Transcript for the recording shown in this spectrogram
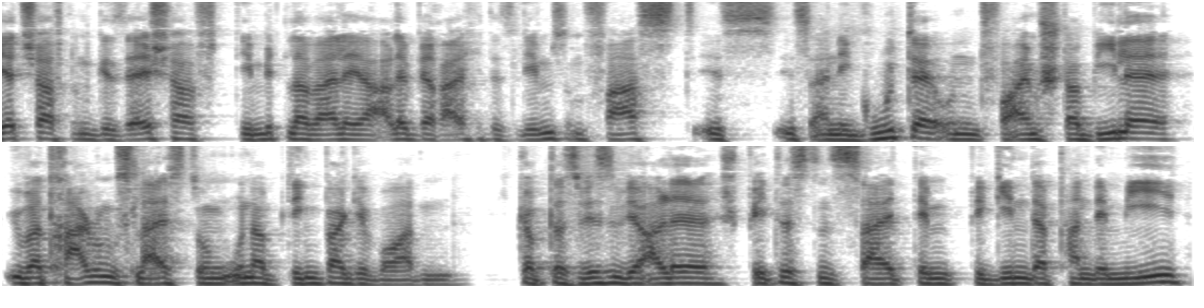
Wirtschaft und Gesellschaft, die mittlerweile ja alle Bereiche des Lebens umfasst, ist, ist eine gute und vor allem stabile Übertragungsleistung unabdingbar geworden. Ich glaube, das wissen wir alle spätestens seit dem Beginn der Pandemie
